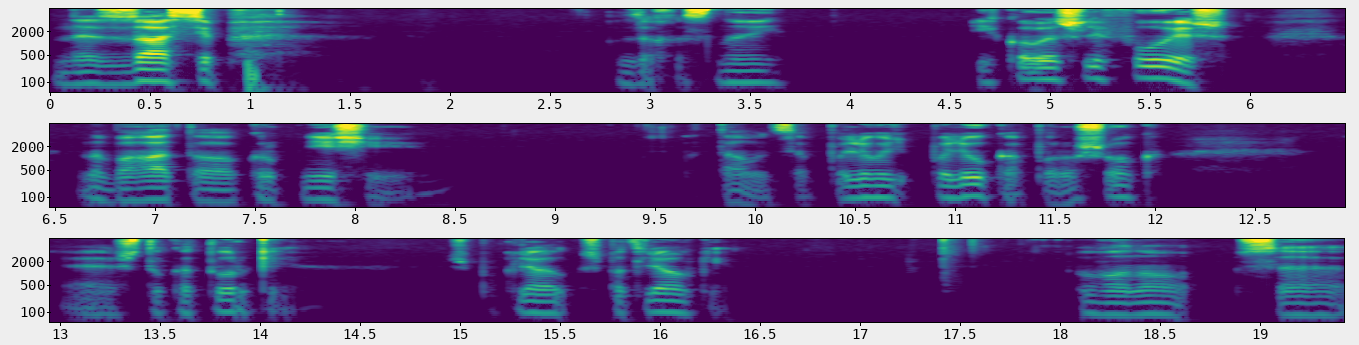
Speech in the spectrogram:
не засіб захисний. І коли шліфуєш набагато крупніші, там ця полю, полюка, порошок, штукатурки, шпатльовки, воно все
